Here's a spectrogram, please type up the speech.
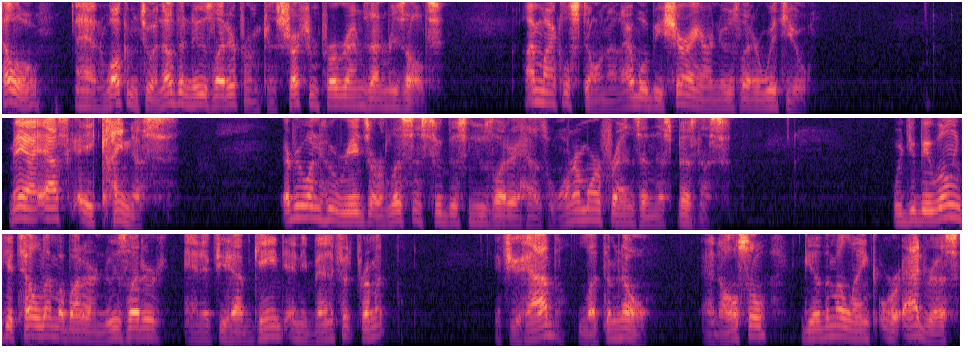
Hello, and welcome to another newsletter from Construction Programs and Results. I'm Michael Stone, and I will be sharing our newsletter with you. May I ask a kindness? Everyone who reads or listens to this newsletter has one or more friends in this business. Would you be willing to tell them about our newsletter and if you have gained any benefit from it? If you have, let them know. And also, give them a link or address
